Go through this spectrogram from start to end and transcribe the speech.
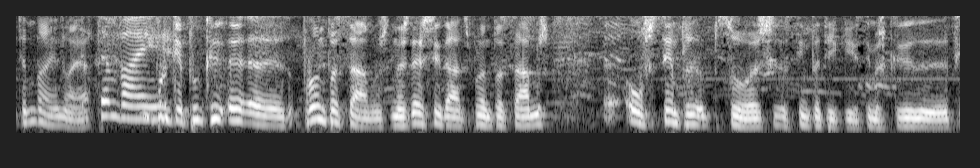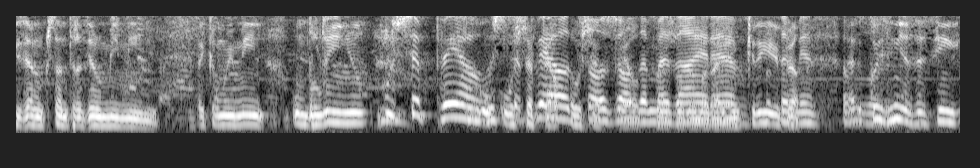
também, não é? Também. Porquê? Porque uh, uh, por onde passámos, nas 10 cidades por onde passámos, uh, houve sempre pessoas simpaticíssimas que fizeram questão de trazer um miminho. Aquele miminho, um bolinho. O chapéu, o, o chapéu, chapéu de São João da Madeira. Incrível. Coisinhas assim,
